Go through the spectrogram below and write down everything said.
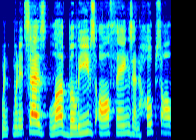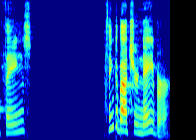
When, when it says love believes all things and hopes all things, think about your neighbor.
